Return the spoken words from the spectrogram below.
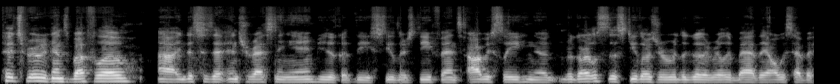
Pittsburgh against Buffalo. Uh, this is an interesting game. You look at the Steelers defense. Obviously, you know, regardless of the Steelers are really good or really bad, they always have a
